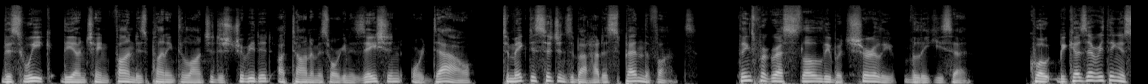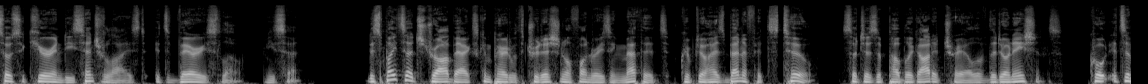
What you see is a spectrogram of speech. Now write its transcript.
This week, the Unchained Fund is planning to launch a distributed autonomous organization, or DAO, to make decisions about how to spend the funds. Things progress slowly but surely, Veliki said. Quote, because everything is so secure and decentralized, it's very slow, he said. Despite such drawbacks compared with traditional fundraising methods, crypto has benefits too, such as a public audit trail of the donations. Quote, it's a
